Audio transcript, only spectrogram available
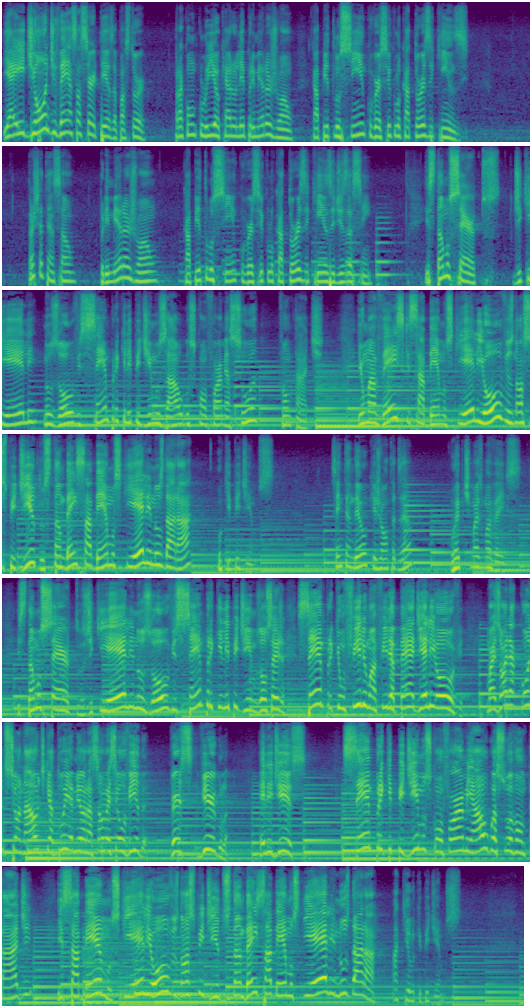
E aí, de onde vem essa certeza, pastor? Para concluir, eu quero ler 1 João, capítulo 5, versículo 14 e 15. Preste atenção. 1 João, capítulo 5, versículo 14 e 15 diz assim: Estamos certos de que Ele nos ouve sempre que lhe pedimos algo conforme a Sua vontade. E uma vez que sabemos que Ele ouve os nossos pedidos, também sabemos que Ele nos dará o que pedimos. Você entendeu o que João está dizendo? Vou repetir mais uma vez. Estamos certos de que Ele nos ouve sempre que lhe pedimos, ou seja, sempre que um filho e uma filha pede, Ele ouve. Mas olha a condicional de que a tua e a minha oração vai ser ouvida. Vers, vírgula. Ele diz: sempre que pedimos conforme algo à Sua vontade, e sabemos que Ele ouve os nossos pedidos, também sabemos que Ele nos dará aquilo que pedimos.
